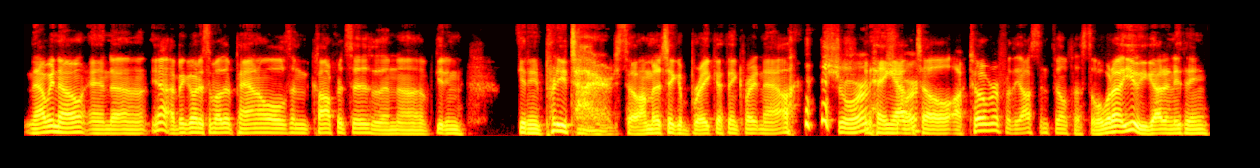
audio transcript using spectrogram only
now we know. And uh yeah, I've been going to some other panels and conferences and uh getting getting pretty tired. So I'm gonna take a break, I think, right now. Sure. and hang sure. out until October for the Austin Film Festival. What about you? You got anything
